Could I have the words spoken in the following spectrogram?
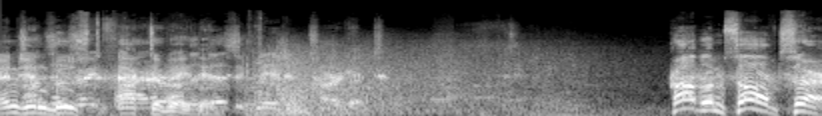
Engine boost Concentrate fire on the activated. designated target. Problem solved, sir.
